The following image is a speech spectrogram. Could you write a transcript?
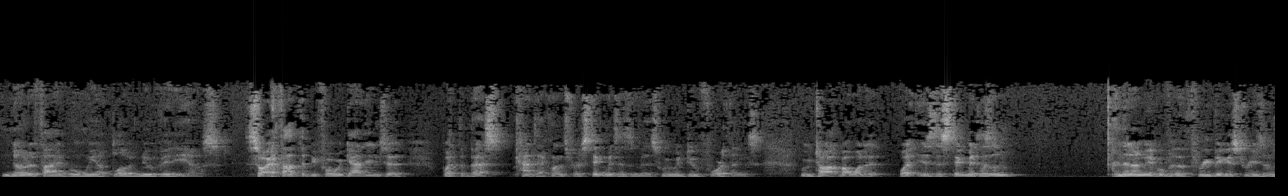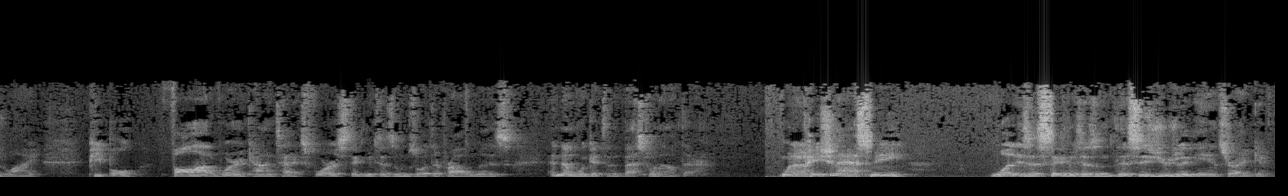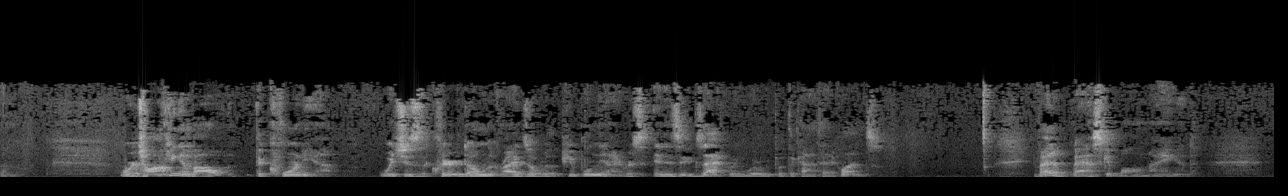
notified when we upload new videos. So I thought that before we got into what the best contact lens for astigmatism is, we would do four things. We would talk about what it, what is astigmatism, and then I'm going to go over the three biggest reasons why people fall out of wearing contacts for astigmatisms, what their problem is, and then we'll get to the best one out there. When a patient asks me, what is astigmatism? This is usually the answer I give them. We're talking about the cornea, which is the clear dome that rides over the pupil and the iris and is exactly where we put the contact lens. If I had a basketball in my hand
